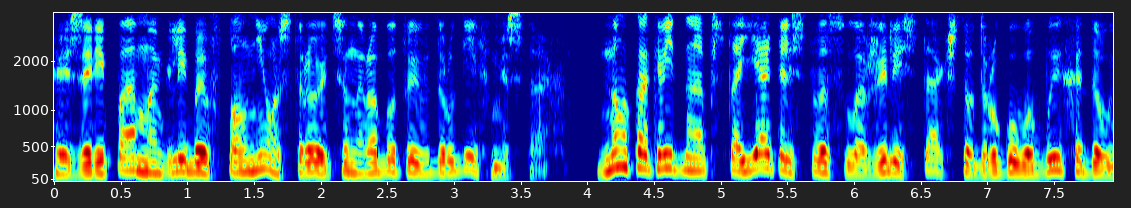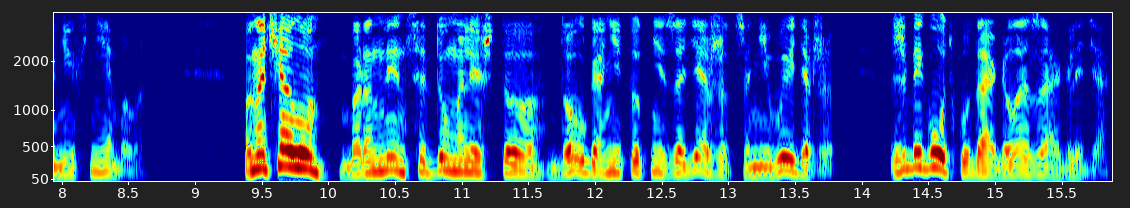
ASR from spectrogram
и Зарипа могли бы вполне устроиться на работу и в других местах. Но, как видно, обстоятельства сложились так, что другого выхода у них не было. Поначалу баронлинцы думали, что долго они тут не задержатся, не выдержат, сбегут, куда глаза глядят.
